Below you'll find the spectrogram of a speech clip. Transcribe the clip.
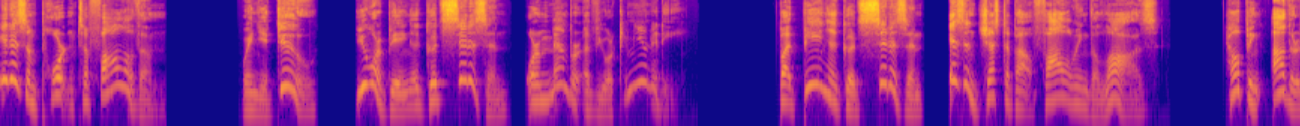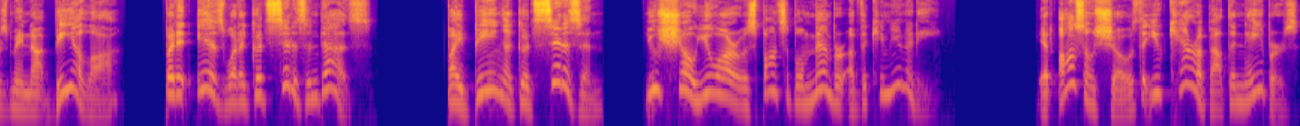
It is important to follow them. When you do, you are being a good citizen or member of your community. But being a good citizen isn't just about following the laws. Helping others may not be a law, but it is what a good citizen does. By being a good citizen, you show you are a responsible member of the community. It also shows that you care about the neighbors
